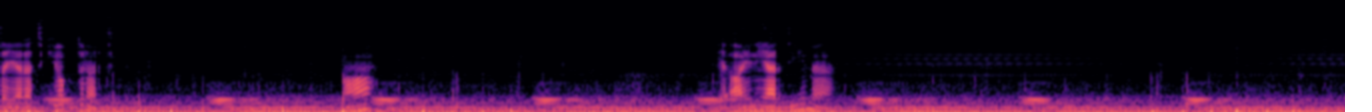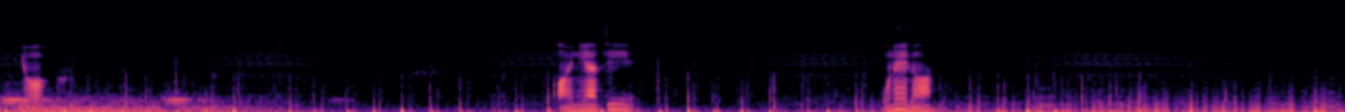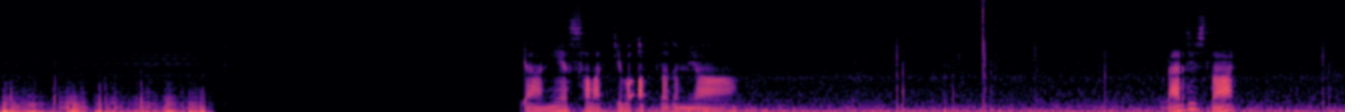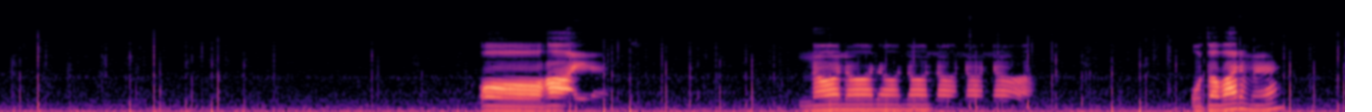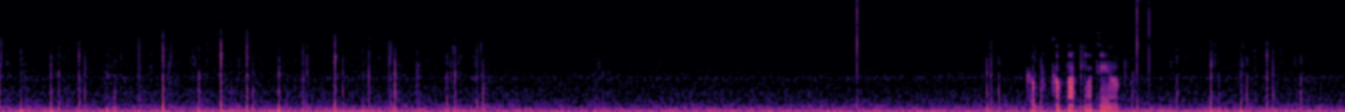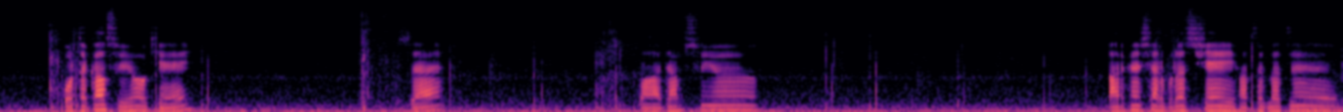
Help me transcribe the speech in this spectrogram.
Burada da yaratık yoktur artık. Aa. E aynı yer değil mi? Yok. Aynı yer değil. O ne lan? Niye salak gibi atladım ya? Neredeyiz lan? Oo hayır. No no no no no no no. Oda var mı? Kapatma da yok. Portakal suyu okey. Güzel. Badem suyu. Arkadaşlar burası şey hatırladım.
